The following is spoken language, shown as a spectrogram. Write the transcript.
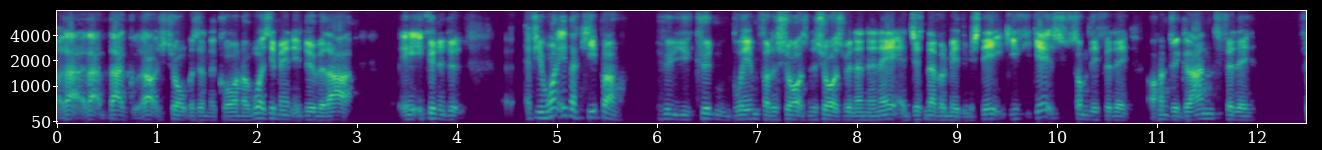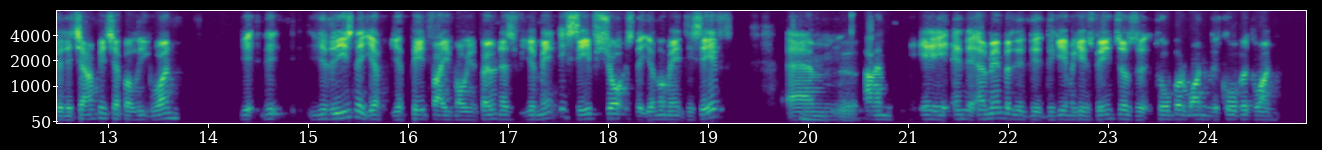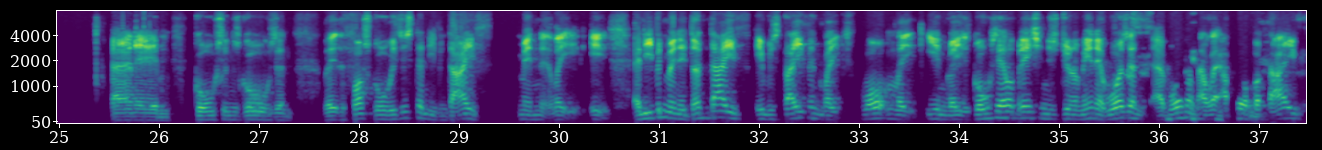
That that that that shot was in the corner. What's he meant to do with that? He, he couldn't do." It. If you wanted a keeper who you couldn't blame for the shots and the shots went in the net and just never made a mistake, you could get somebody for the hundred grand for the for the championship or League One. You, the, the reason that you're, you're paid five million pound is you're meant to save shots that you're not meant to save. Um, yeah. And uh, and I remember the, the, the, game against Rangers, October one, the COVID one, and um, Goldson's goals, and like the first goal, we just didn't even dive. I mean, like, it, and even when he did dive, he was diving like floating like Ian Wright's goal celebrations. Do you know what I mean? It wasn't, it wasn't a, like a proper dive.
